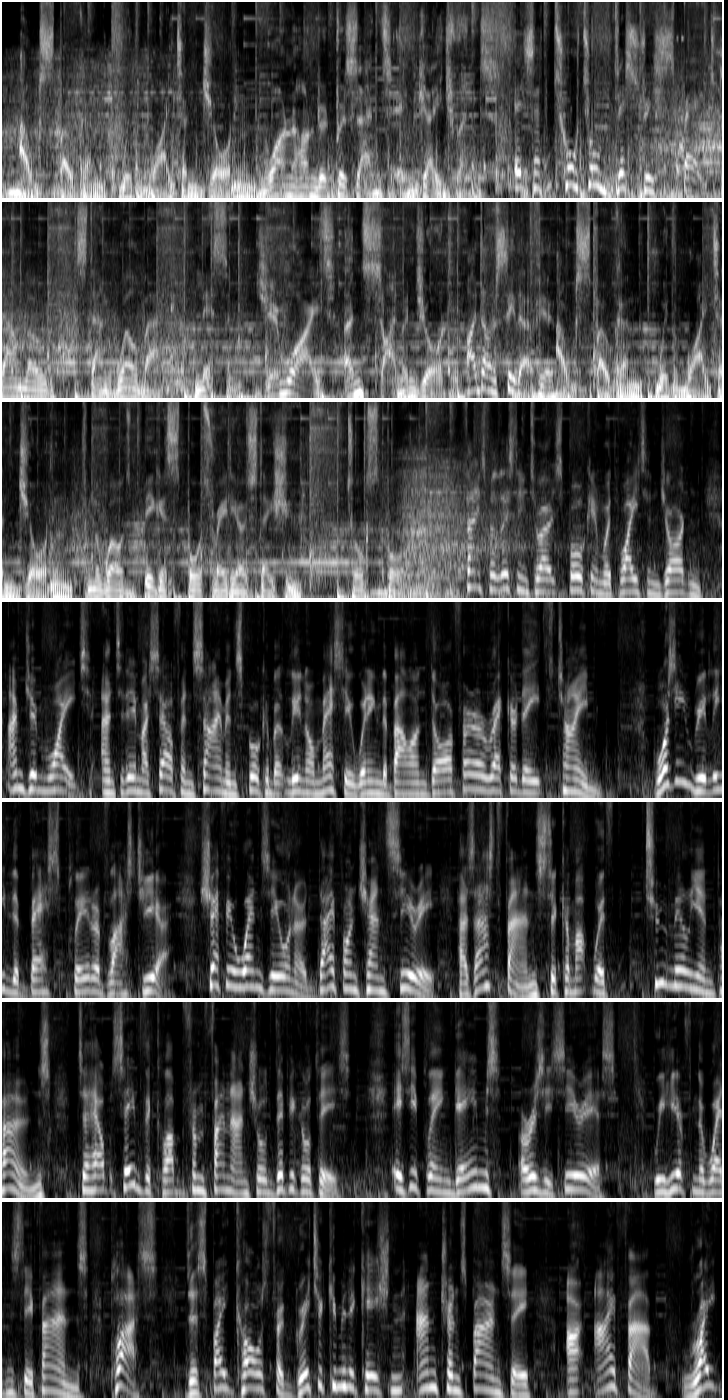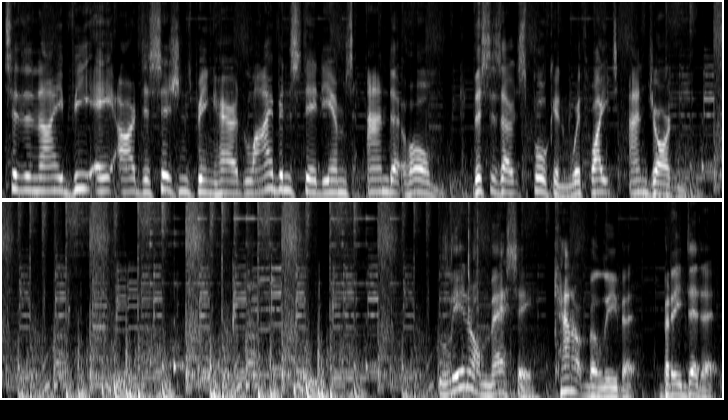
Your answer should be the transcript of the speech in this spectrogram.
Outspoken with White and Jordan. 100% engagement. It's a total disrespect. Download, stand well back, listen. Jim White and Simon Jordan. I don't see that view. Outspoken with White and Jordan. From the world's biggest sports radio station, Talk Sport. Thanks for listening to Outspoken with White and Jordan. I'm Jim White, and today myself and Simon spoke about Lionel Messi winning the Ballon d'Or for a record eighth time. Was he really the best player of last year? Sheffield Wednesday owner Dejphon Chansiri has asked fans to come up with £2 million to help save the club from financial difficulties. Is he playing games or is he serious? We hear from the Wednesday fans. Plus, despite calls for greater communication and transparency, are IFAB right to deny VAR decisions being heard live in stadiums and at home? This is Outspoken with White and Jordan. Lionel Messi cannot believe it, but he did it.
